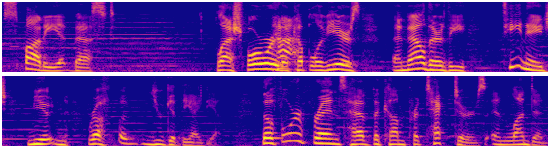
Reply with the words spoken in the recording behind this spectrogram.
spotty at best. Flash forward a couple of years, and now they're the teenage mutant rough. uh, you get the idea. The four friends have become protectors in London,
